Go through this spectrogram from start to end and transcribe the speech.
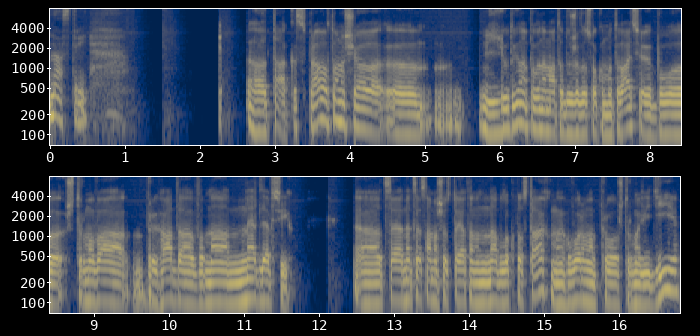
настрій. Так, справа в тому, що людина повинна мати дуже високу мотивацію, бо штурмова бригада вона не для всіх. Е, Це не те саме, що стояти на блокпостах. Ми говоримо про штурмові дії. Е,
